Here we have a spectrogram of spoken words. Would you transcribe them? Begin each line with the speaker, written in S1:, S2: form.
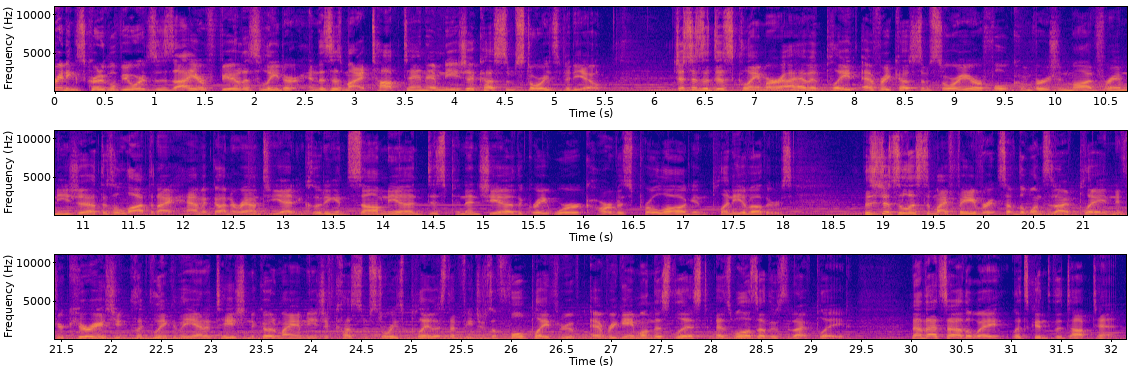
S1: Greetings, critical viewers. It is I, your fearless leader, and this is my top 10 Amnesia custom stories video. Just as a disclaimer, I haven't played every custom story or full conversion mod for Amnesia. There's a lot that I haven't gotten around to yet, including Insomnia, Disponentia, The Great Work, Harvest Prologue, and plenty of others. This is just a list of my favorites of the ones that I've played, and if you're curious, you can click the link in the annotation to go to my Amnesia Custom Stories playlist that features a full playthrough of every game on this list, as well as others that I've played. Now that's out of the way, let's get into the top 10.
